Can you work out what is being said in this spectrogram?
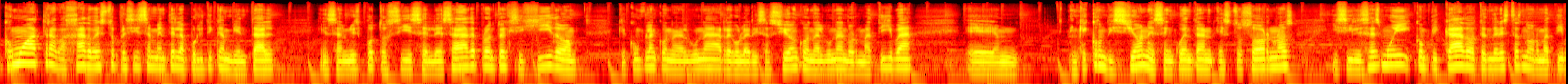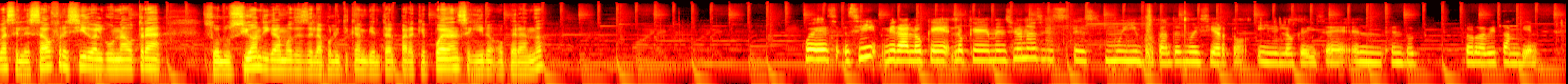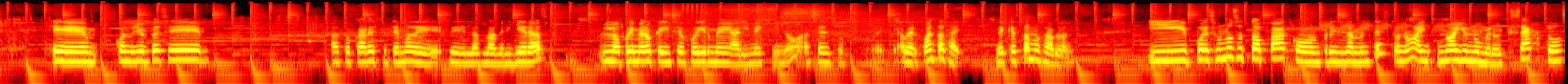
cómo ha trabajado esto precisamente la política ambiental en San Luis Potosí. ¿Se les ha de pronto exigido que cumplan con alguna regularización, con alguna normativa? ¿En qué condiciones se encuentran estos hornos? y si les es muy complicado atender estas normativas, ¿se les ha ofrecido alguna otra solución, digamos, desde la política ambiental para que puedan seguir operando? Pues sí, mira, lo que, lo que mencionas es, muy importante, es muy cierto, y lo que dice el, doctor David también. Eh, cuando yo empecé a tocar este tema de, de, las ladrilleras, lo primero que hice fue irme al INEGI, ¿no? A censo. A ver, ¿cuántas hay? ¿De qué estamos hablando? Y pues uno se topa con precisamente esto, ¿no? Hay, no hay un número exacto.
